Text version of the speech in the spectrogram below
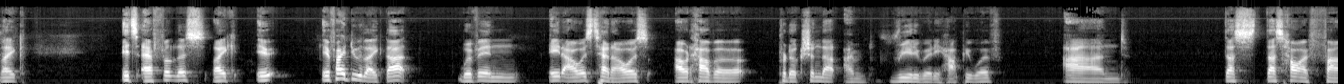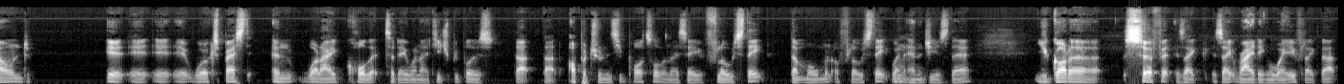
Like it's effortless. Like if if I do like that within eight hours, ten hours, I would have a production that I'm really, really happy with. And that's that's how I found it it, it, works best and what I call it today when I teach people is that that opportunity portal and I say flow state, that moment of flow state when Mm. energy is there. You gotta surf it. It's like it's like riding a wave like that.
